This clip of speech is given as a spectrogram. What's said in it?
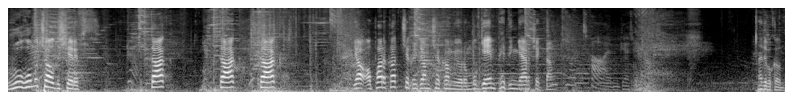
Ruhumu çaldı şeref. Tak. Tak. Tak. Ya aparkat çakacağım çakamıyorum. Bu gamepad'in gerçekten. Hadi bakalım.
